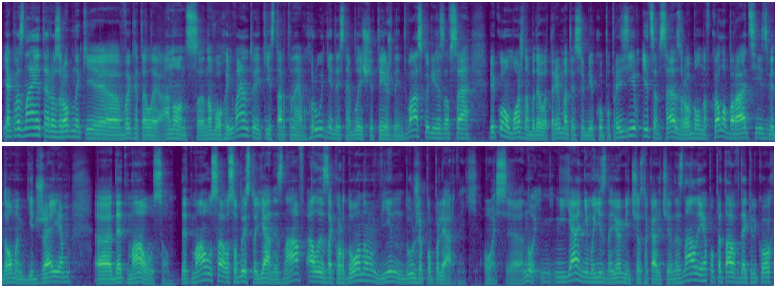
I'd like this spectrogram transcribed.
Як ви знаєте, розробники е, викатали анонс нового івенту, який стартане в грудні, десь найближчий тиждень-два, скоріш за все, в якому можна буде отримати собі купу призів, і це все зроблено в колаборації з відомим діджеєм е, Дедмаусом. Дедмауса особисто я не знав, але за кордоном він дуже популярний. Ось е, ну ні я, ні мої знайомі, чесно кажучи, не знали. Я попитав в декількох.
